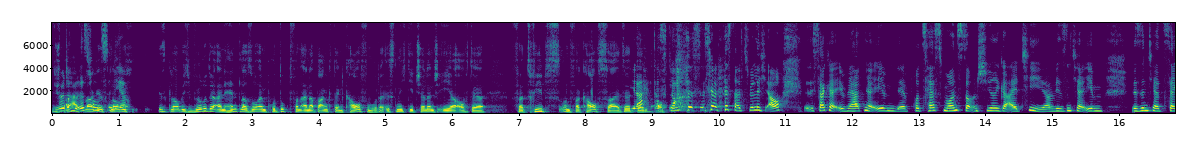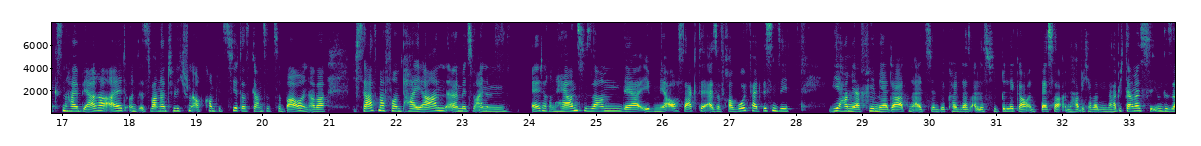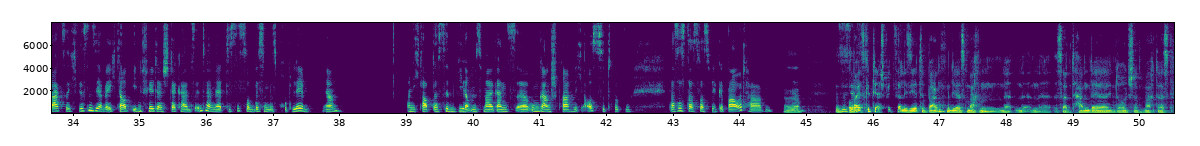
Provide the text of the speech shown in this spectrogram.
Die Würde alles Frage funktionieren. Ist, ich, ist, glaube ich, würde ein Händler so ein Produkt von einer Bank denn kaufen? Oder ist nicht die Challenge eher auf der Vertriebs- und Verkaufsseite? Ja, das, glaub, das ist ja das natürlich auch. Ich sage ja eben, wir hatten ja eben der Prozessmonster und schwierige IT. Ja, wir sind ja eben, wir sind jetzt sechseinhalb Jahre alt und es war natürlich schon auch kompliziert, das Ganze zu bauen. Aber ich saß mal vor ein paar Jahren äh, mit so einem älteren Herrn zusammen, der eben mir auch sagte, also Frau Wohlfahrt, wissen Sie, wir haben ja viel mehr Daten als Sie und wir können das alles viel billiger und besser. Und habe ich aber, da habe ich damals zu ihm gesagt, so, ich wissen Sie, aber ich glaube, Ihnen fehlt der Stecker ins Internet. Das ist so ein bisschen das Problem, ja. Und ich glaube, das sind wir, um es mal ganz äh, umgangssprachlich auszudrücken. Das ist das, was wir gebaut haben. Ja, ja. Wobei ja es gibt ja spezialisierte Banken, die das machen. Eine, eine, eine Santander in Deutschland macht das.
